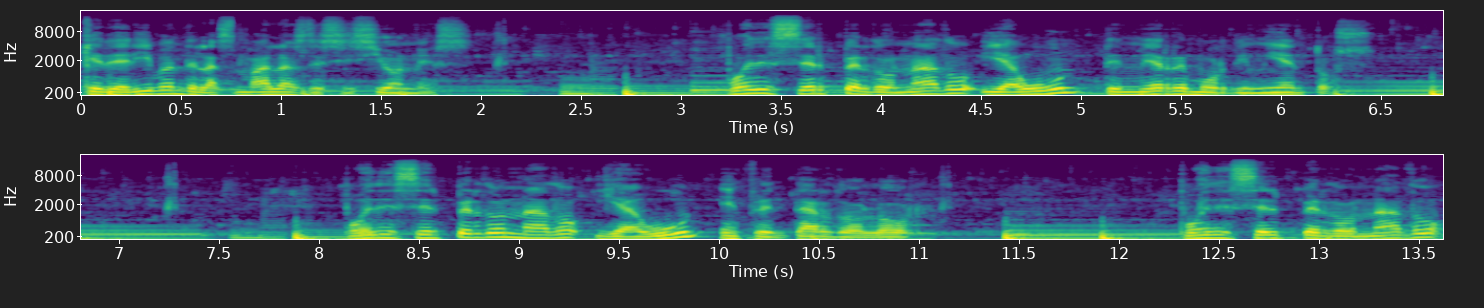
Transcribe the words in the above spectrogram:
que derivan de las malas decisiones. Puedes ser perdonado y aún tener remordimientos. Puedes ser perdonado y aún enfrentar dolor puede ser perdonado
